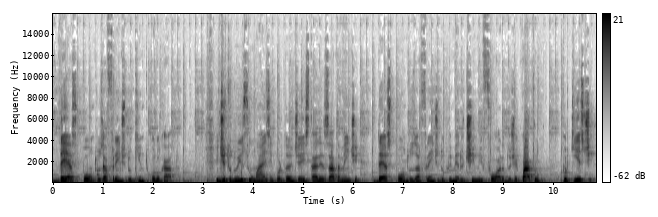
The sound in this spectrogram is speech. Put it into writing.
10 pontos à frente do quinto colocado. E de tudo isso, o mais importante é estar exatamente 10 pontos à frente do primeiro time fora do G4, porque este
